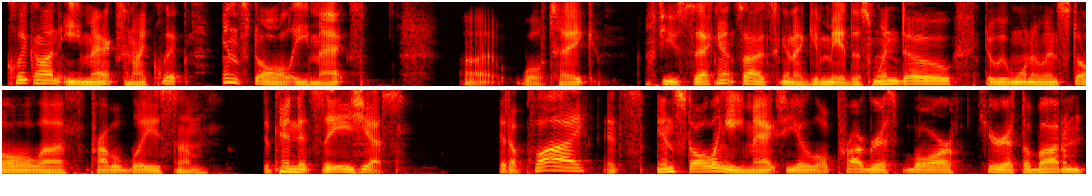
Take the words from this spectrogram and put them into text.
click on Emacs and I click install Emacs, uh, we'll take a few seconds. Uh, it's going to give me this window. Do we want to install uh, probably some dependencies? Yes hit apply, it's installing Emacs. You get a little progress bar here at the bottom.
